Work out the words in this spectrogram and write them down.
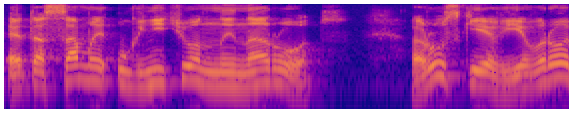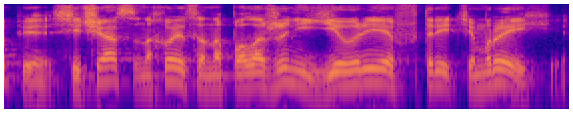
это самый угнетенный народ. Русские в Европе сейчас находятся на положении евреев в Третьем Рейхе.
